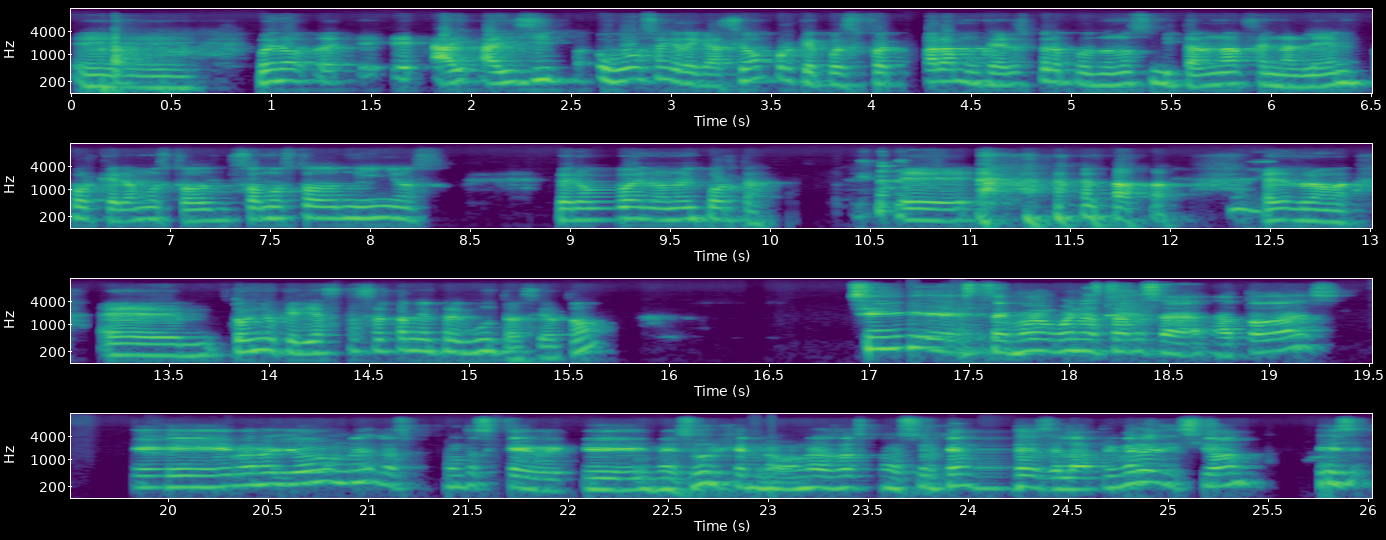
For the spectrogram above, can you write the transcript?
Eh, bueno, eh, eh, ahí, sí hubo segregación porque pues fue para mujeres, pero pues no nos invitaron a FENALEM porque éramos todos, somos todos niños. Pero bueno, no importa. es broma. Toño, querías hacer también preguntas, ¿cierto? Sí, este, buenas tardes a todas. Eh, bueno, yo una de las preguntas que, me surgen, o una de las que me surgen desde la primera edición, es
